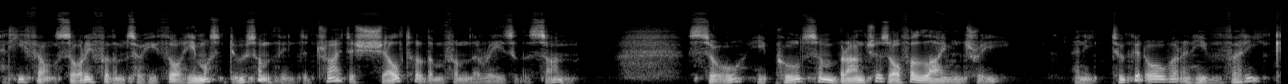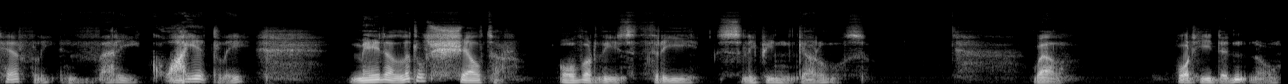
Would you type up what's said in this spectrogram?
And he felt sorry for them, so he thought he must do something to try to shelter them from the rays of the sun. So he pulled some branches off a lime tree, and he took it over, and he very carefully and very quietly made a little shelter over these three sleeping girls. Well, what he didn't know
